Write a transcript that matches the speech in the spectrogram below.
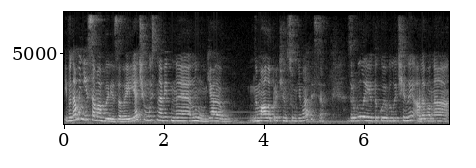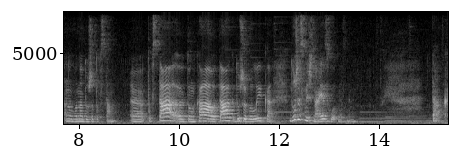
І вона мені сама вирізала. І я чомусь навіть не, ну, я не мала причин сумніватися. Зробила її такої величини, але вона, ну, вона дуже товста. Е, товста, е, тонка, отак, дуже велика, дуже смішна, я згодна з ним. Так.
